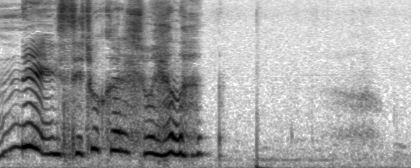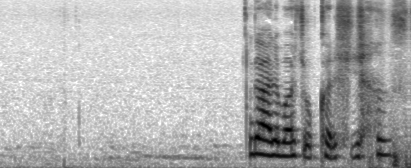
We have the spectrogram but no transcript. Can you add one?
Neyse çok karışmayalım. Galiba çok karışacağız.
